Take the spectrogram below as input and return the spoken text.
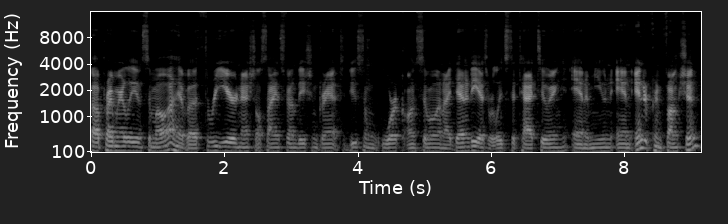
uh, primarily in Samoa. I have a three year National Science Foundation grant to do some work on Samoan identity as it relates to tattooing and immune and endocrine function.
